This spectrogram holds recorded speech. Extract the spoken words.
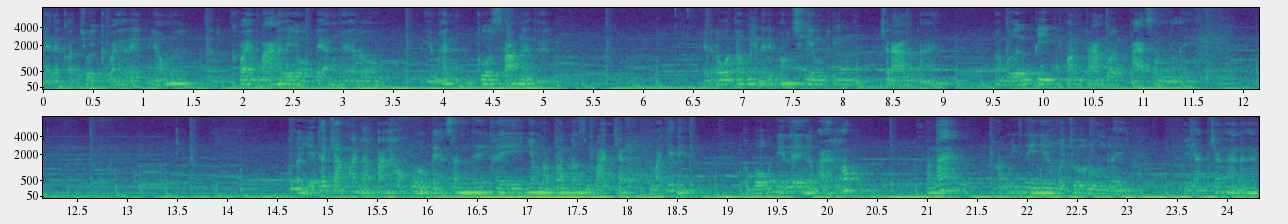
អ្នកដែលគាត់ជួយ quest rep ខ្ញុំ quest បានគឺយកមកពាក់ hero ខ្ញុំហាក់គួរសមណាស់តា hero តើមានអីផងឈាមរៀងច្រើនដែរ12588និយាយទៅចង់បានតែប៉ះហុកមកពាក់សិនទេហើយខ្ញុំអត់តន់នឹងសម្រេចចិត្តមិនទេនេះដំបូងនេះលេងលបាយហុកប៉ុន្តែអត់មាន គ្នាយើងមកចូលរួមលេងវាយ៉ាប់ចឹងអាហ្នឹងណា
